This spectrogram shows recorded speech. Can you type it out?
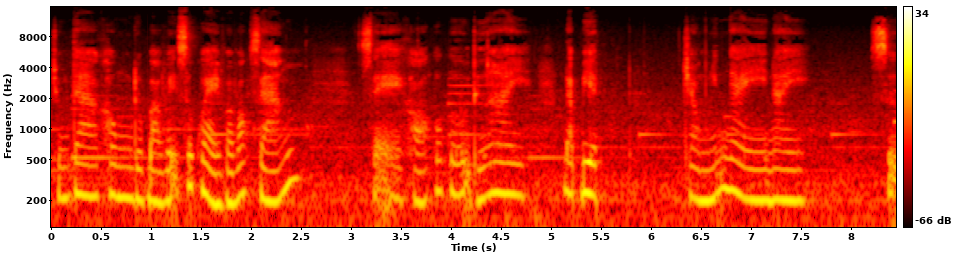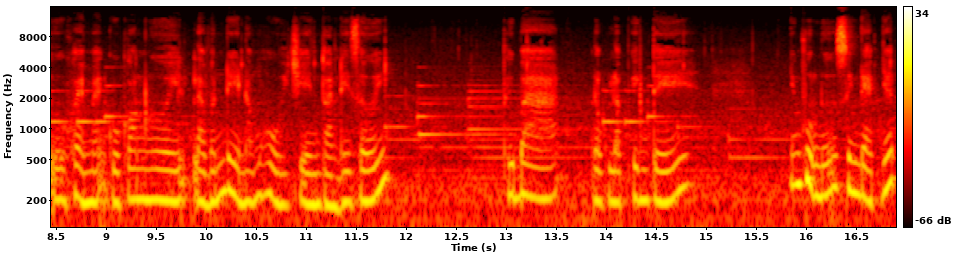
chúng ta không được bảo vệ sức khỏe và vóc dáng sẽ khó có cơ hội thứ hai, đặc biệt trong những ngày này sự khỏe mạnh của con người là vấn đề nóng hổi trên toàn thế giới. Thứ ba, độc lập kinh tế. Những phụ nữ xinh đẹp nhất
